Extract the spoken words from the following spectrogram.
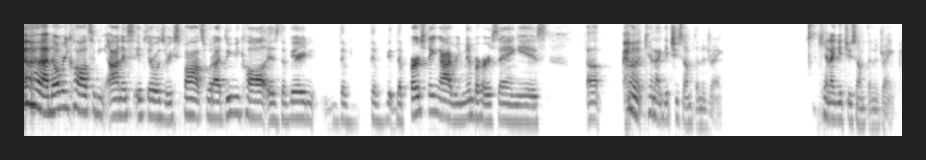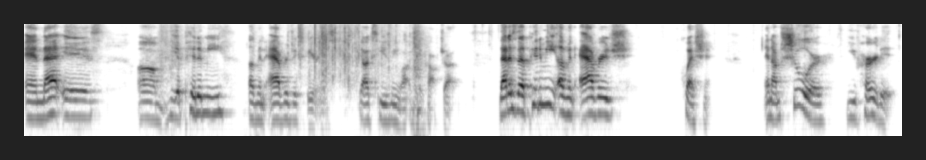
I don't recall, to be honest, if there was a response. What I do recall is the very the the the first thing I remember her saying is, uh, "Can I get you something to drink? Can I get you something to drink?" And that is um, the epitome of an average experience. Y'all, excuse me while I a cough drop. That is the epitome of an average question, and I'm sure you've heard it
